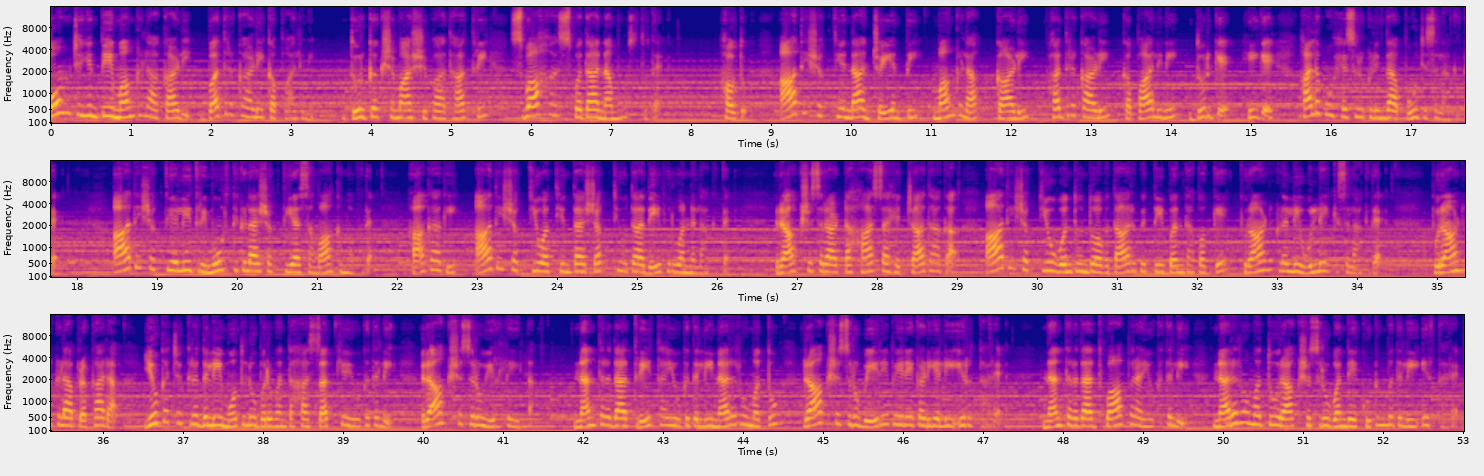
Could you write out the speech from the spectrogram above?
ಓಂ ಜಯಂತಿ ಮಂಗಳಾ ಕಾಳಿ ಭದ್ರಕಾಳಿ ಕಪಾಲಿನಿ. ದುರ್ಗಕ್ಷಮಾ ಶಿವಧಾತ್ರಿ, ಸ್ವಾಹ ಸ್ವದ ನಮೋಸ್ತುತೆ. ಹೌದು, ಆದಿಶಕ್ತಿಯನ್ನ ಜಯಂತಿ, ಮಂಗಳ ಕಾಳಿ ಭದ್ರಕಾಳಿ ಕಪಾಲಿನಿ, ದುರ್ಗೆ ಹೀಗೆ ಹಲವು ಹೆಸರುಗಳಿಂದ ಪೂಜಿಸಲಾಗುತ್ತೆ. ಆದಿಶಕ್ತಿಯಲ್ಲಿ ತ್ರಿಮೂರ್ತಿಗಳ ಶಕ್ತಿಯ ಸಮಾಗಮವಿದೆ. ಹಾಗಾಗಿ ಆದಿಶಕ್ತಿಯು ಅತ್ಯಂತ ಶಕ್ತಿಯುತ ದೇವರು ಅನ್ನಲಾಗುತ್ತೆ. ರಾಕ್ಷಸರ ಅಟ್ಟಹಾಸ ಹೆಚ್ಚಾದಾಗ ಆದಿಶಕ್ತಿಯು ಒಂದೊಂದು ಅವತಾರವೆತ್ತಿ ಬಂದ ಬಗ್ಗೆ ಪುರಾಣಗಳಲ್ಲಿ ಉಲ್ಲೇಖಿಸಲಾಗಿದೆ. ಪುರಾಣಗಳ ಪ್ರಕಾರ ಯುಗಚಕ್ರದಲ್ಲಿ ಮೊದಲು ಬರುವಂತಹ ಸತ್ಯಯುಗದಲ್ಲಿ ರಾಕ್ಷಸರು ಇರಲೇ ಇಲ್ಲ. ನಂತರದ ತ್ರೇತಾಯುಗದಲ್ಲಿ ನರರು ಮತ್ತು ರಾಕ್ಷಸರು ಬೇರೆ ಬೇರೆ ಕಡೆಯಲ್ಲಿ ಇರುತ್ತಾರೆ. ನಂತರದ ದ್ವಾಪರ ಯುಗದಲ್ಲಿ ನರರು ಮತ್ತು ರಾಕ್ಷಸರು ಒಂದೇ ಕುಟುಂಬದಲ್ಲಿ ಇರ್ತಾರೆ.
